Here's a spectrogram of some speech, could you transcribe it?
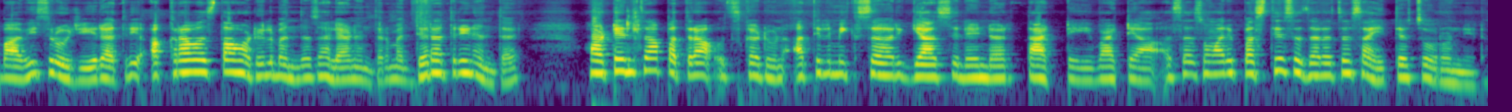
बावीस रोजी रात्री अकरा वाजता हॉटेल बंद झाल्यानंतर मध्यरात्रीनंतर हॉटेलचा पत्रा उचकटून आतील मिक्सर गॅस सिलेंडर ताटे वाट्या असं सुमारे पस्तीस हजाराचं साहित्य चोरून नेलं.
